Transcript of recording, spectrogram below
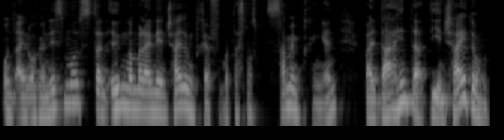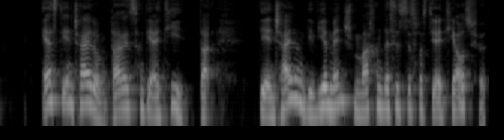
und ein Organismus dann irgendwann mal eine Entscheidung treffen. Und das muss man zusammenbringen, weil dahinter die Entscheidung, erst die Entscheidung, da ist dann die IT. Da, die Entscheidung, die wir Menschen machen, das ist das, was die IT ausführt,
